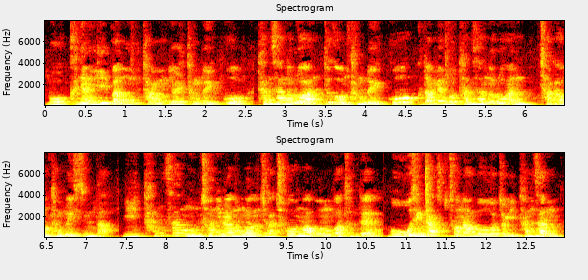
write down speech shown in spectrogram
뭐 그냥 일반 온탕 열탕도 있고 탄산으로 한 뜨거운 탕도 있고 그 다음에 뭐 탄산으로 한 차가운 탕도 있습니다. 이 탄산 온천이라는 거는 제가 처음 와보는 것 같은데 뭐 오색 약수터나 뭐 저기 탄산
